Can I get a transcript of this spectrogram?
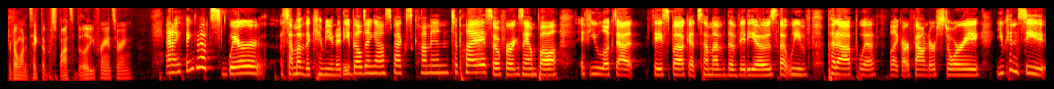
or don't want to take the responsibility for answering. And I think that's where some of the community building aspects come into play. So, for example, if you looked at Facebook at some of the videos that we've put up with like our founder story, you can see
